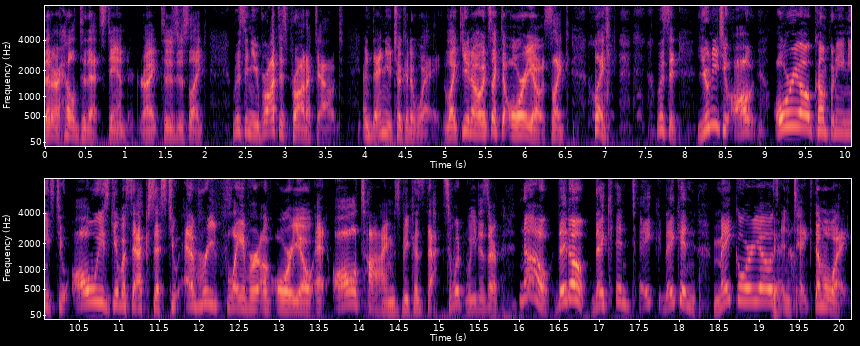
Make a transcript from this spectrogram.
that are held to that standard, right? So it's just like, listen, you brought this product out and then you took it away. Like, you know, it's like the Oreos. Like, like, listen, you need to all Oreo company needs to always give us access to every flavor of Oreo at all times because that's what we deserve. No, they don't. They can take, they can make Oreos and take them away.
